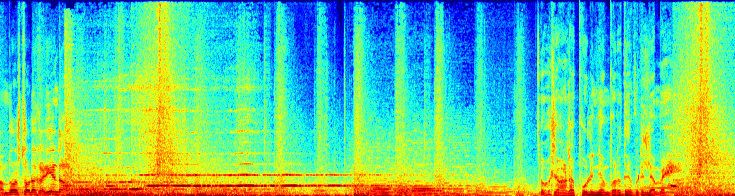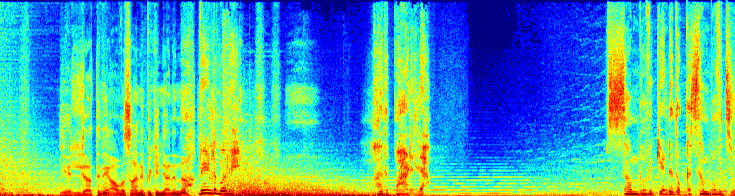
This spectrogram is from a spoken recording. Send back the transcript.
സന്തോഷത്തോടെ കഴിയണ്ട. ഒരാളെ പോലും ഞാൻ വെറുതെ വിടില്ലമ്മേ എല്ലാത്തിനെയും അവസാനിപ്പിക്കും ഞാനിന്ന്. വേണ്ട അത് പാടില്ല. സംഭവിക്കേണ്ടതൊക്കെ സംഭവിച്ചു.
